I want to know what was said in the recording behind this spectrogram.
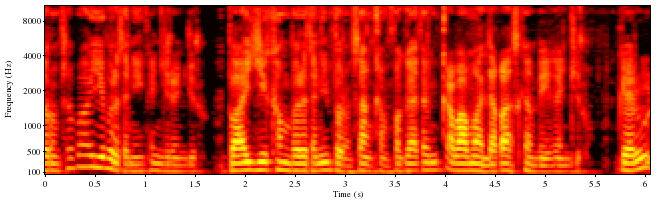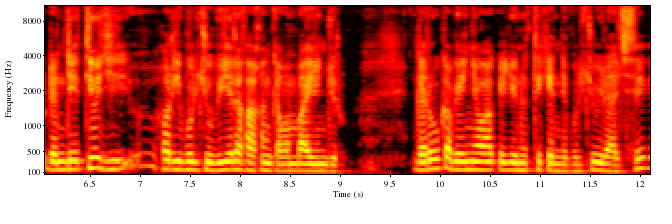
barumsa baay'ee baratanii kan jiran jiru. Baay'ee kan baratanii barumsaan kan fagaatan qabaa maallaqaas kan beekan jiru. Garuu dandeettii hojii horii bulchuu biyya lafaa kan qaban baay'een jiru. Garuu qabeenya waaqayyo nutti kenne bulchuu ilaalchise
